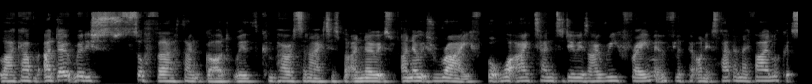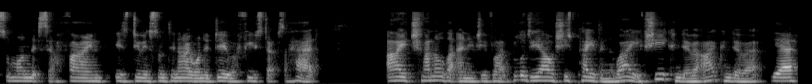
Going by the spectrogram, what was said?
Like I've, i don't really suffer thank god with comparisonitis but i know it's i know it's rife but what i tend to do is i reframe it and flip it on its head and if i look at someone that i find is doing something i want to do a few steps ahead i channel that energy of like bloody hell she's paving the way. If she can do it i can do it. Yeah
